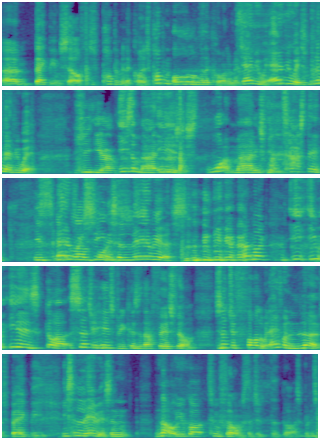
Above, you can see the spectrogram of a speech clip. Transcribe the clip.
Um, Begbie himself, just pop him in the corner, just pop him all over the corner, Rich, everywhere, everywhere, just put him everywhere. He yeah. He's a man. He is just what a man. He's fantastic. He's, he's Every loud scene is voice. hilarious. And like, he, he, he has got such a history because of that first film, such a following. Everyone loves Begbie. He's hilarious, and now you've got two films that just that, oh, that's brilliant.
